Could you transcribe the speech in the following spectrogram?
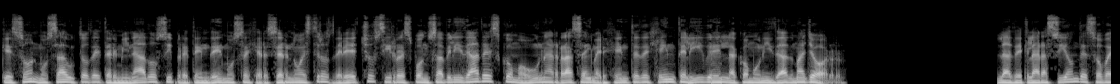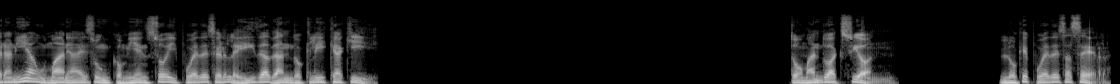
que somos autodeterminados y pretendemos ejercer nuestros derechos y responsabilidades como una raza emergente de gente libre en la comunidad mayor. La Declaración de Soberanía Humana es un comienzo y puede ser leída dando clic aquí. Tomando acción. Lo que puedes hacer.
